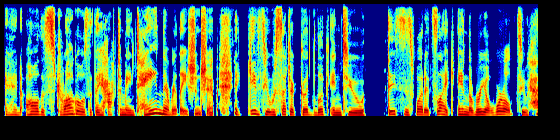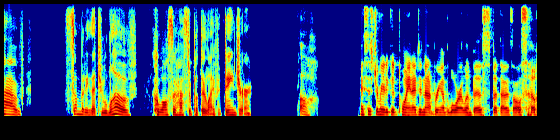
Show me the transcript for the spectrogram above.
and all the struggles that they have to maintain their relationship. It gives you such a good look into this is what it's like in the real world to have somebody that you love who also has to put their life in danger. Oh, My sister made a good point. I did not bring up Lore Olympus, but that is also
